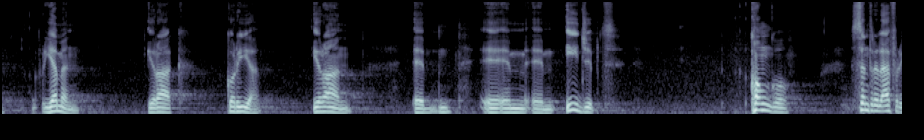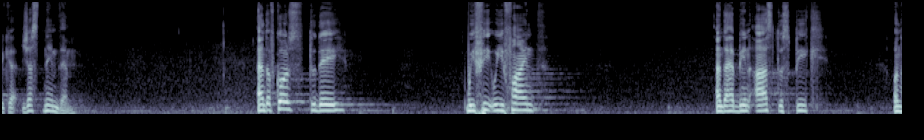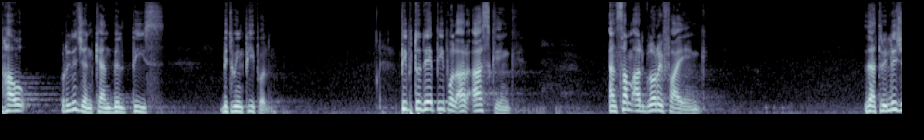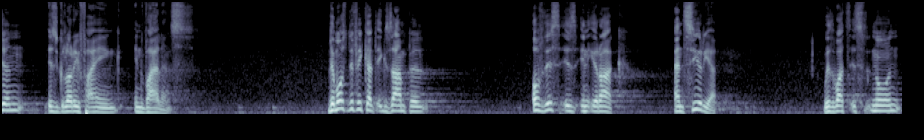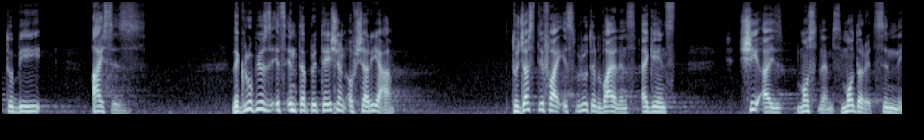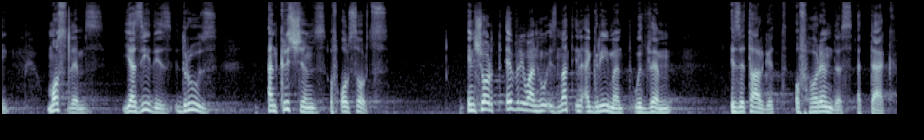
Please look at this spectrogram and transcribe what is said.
Yemen, Iraq, Korea, Iran, um, um, um, Egypt, Congo, Central Africa, just name them. And of course, today we, we find, and I have been asked to speak on how religion can build peace between people. People, today, people are asking, and some are glorifying, that religion is glorifying in violence. The most difficult example of this is in Iraq and Syria, with what is known to be ISIS. The group uses its interpretation of Sharia to justify its brutal violence against Shia Muslims, moderate Sunni, Muslims, Yazidis, Druze, and Christians of all sorts. In short, everyone who is not in agreement with them is a target of horrendous attack.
